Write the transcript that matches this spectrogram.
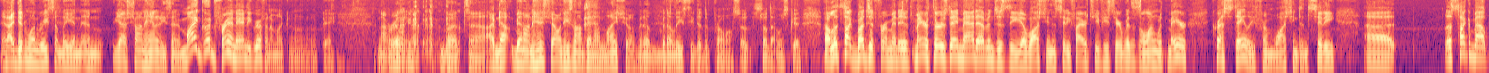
and i did one recently and and yeah sean hannity sent my good friend andy griffin i'm like oh, okay not really, but uh, I've not been on his show, and he's not been on my show. But uh, but at least he did the promo, so so that was good. Uh, let's talk budget for a minute. It's Mayor Thursday. Matt Evans is the uh, Washington City Fire Chief. He's here with us, along with Mayor Kress Staheli from Washington City. Uh, let's talk about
